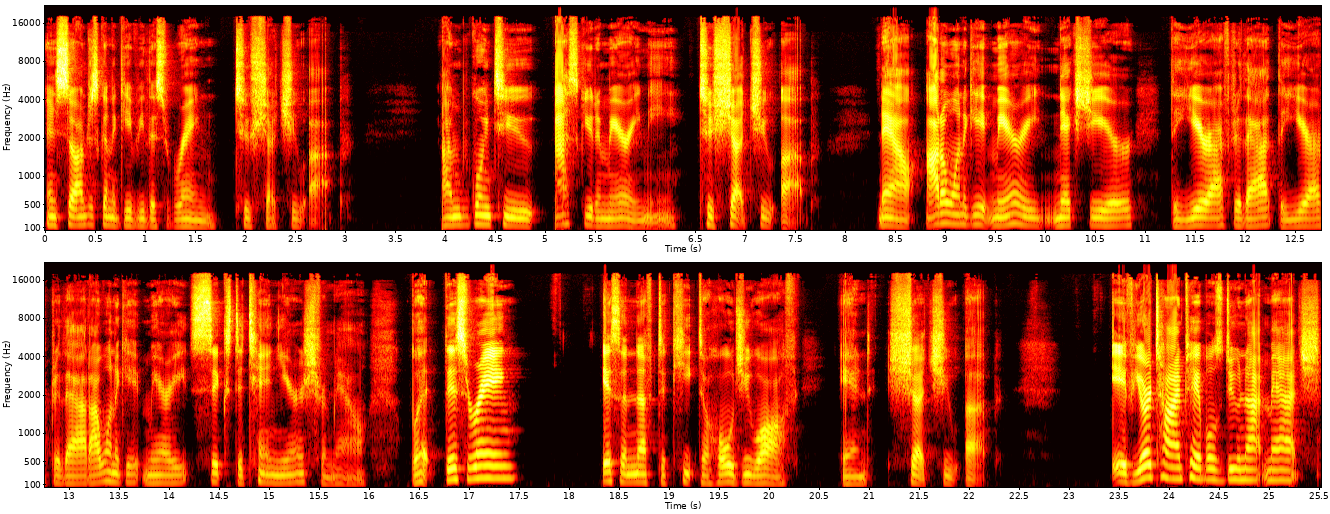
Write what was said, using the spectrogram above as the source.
And so I'm just going to give you this ring to shut you up. I'm going to ask you to marry me to shut you up. Now, I don't want to get married next year the year after that, the year after that. I want to get married six to 10 years from now. But this ring, it's enough to keep, to hold you off and shut you up. If your timetables do not match,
